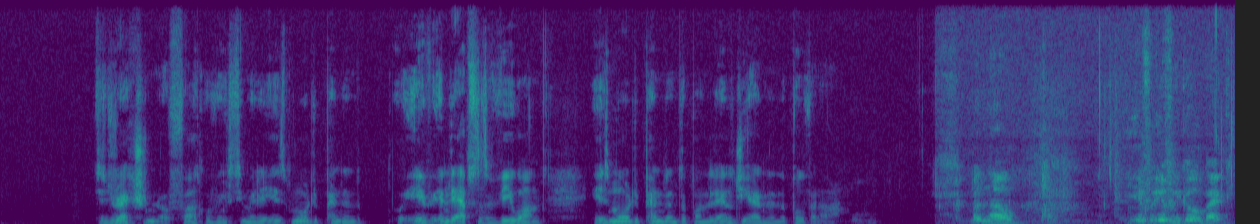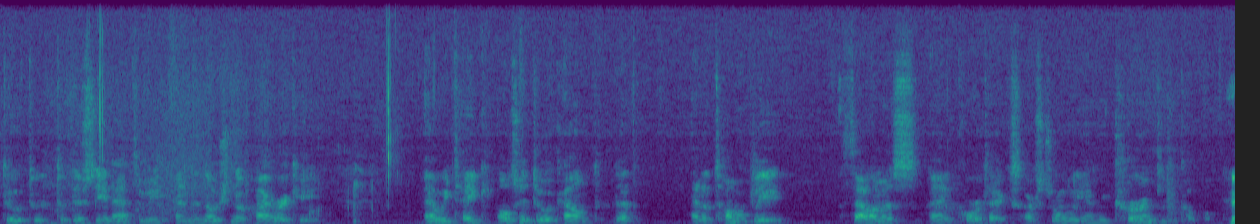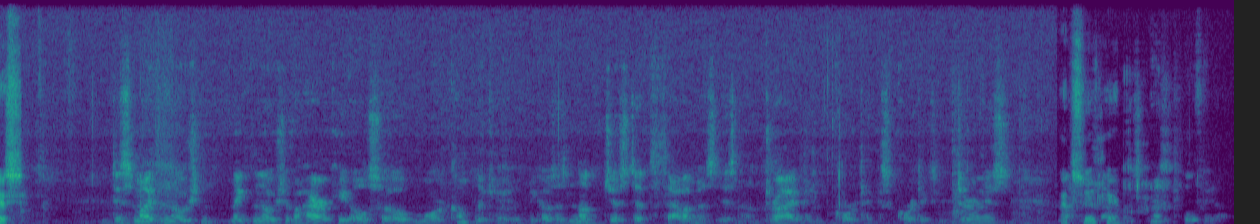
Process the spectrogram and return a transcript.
the direction of fast moving stimuli is more dependent, if in the absence of V1, is more dependent upon the LGN than the pulvinar. Mm-hmm. But now, if, if we go back to, to, to this, the anatomy and the notion of hierarchy, and we take also into account that anatomically thalamus and cortex are strongly and recurrently coupled. Yes this might the notion make the notion of a hierarchy also more complicated because it's not just that thalamus is now driving cortex, cortex internus. Absolutely.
